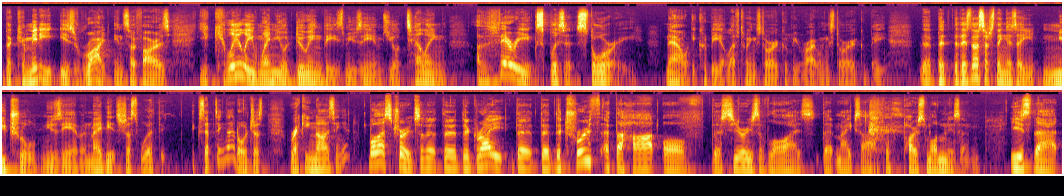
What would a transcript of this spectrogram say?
the committee is right insofar as you clearly when you're doing these museums, you're telling a very explicit story. Now, it could be a left wing story, it could be a right wing story, it could be, uh, but, but there's no such thing as a neutral museum, and maybe it's just worth accepting that or just recognizing it. Well, that's true. So the, the, the great the, the, the truth at the heart of the series of lies that makes up postmodernism is that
